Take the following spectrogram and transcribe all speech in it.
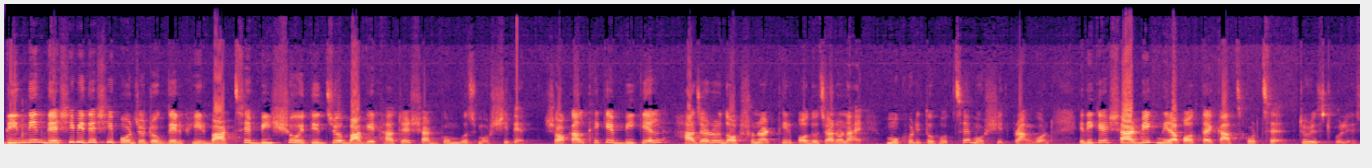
দিন দিন দেশি বিদেশি পর্যটকদের ভিড় বাড়ছে বিশ্ব ঐতিহ্য বাগেরহাটের ষাট গম্বুজ মসজিদে। সকাল থেকে বিকেল হাজারো দর্শনার্থীর পদচারণায় মুখরিত হচ্ছে মসজিদ প্রাঙ্গণ। এদিকে সার্বিক নিরাপত্তায় কাজ করছে টুরিস্ট পুলিশ।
